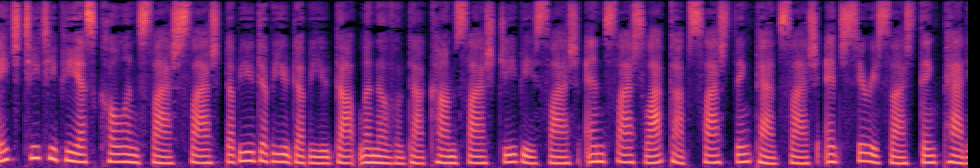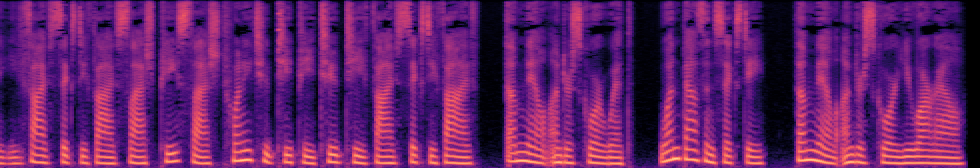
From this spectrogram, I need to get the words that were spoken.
https colon slash slash www.lenovo.com slash gb slash n slash laptop slash thinkpad slash edge series slash thinkpad e565 slash p slash 22 tp2 t565 thumbnail underscore width 1060 thumbnail underscore url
